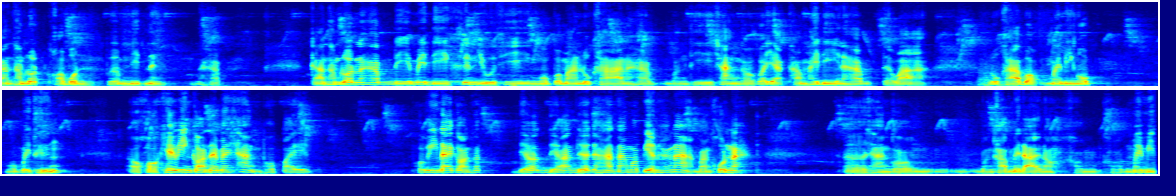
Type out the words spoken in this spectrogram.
การทำรถขอบ่นเพิ่มนิดนึงนะครับ การทำรถนะครับ ดีไม่ดีขึ้นอยู่ที่งบประมาณลูกค้านะครับ บางทีช่างเขาก็อยากทำให้ดีนะครับ แต่ว่าลูกค้าบอกไม่มีงบ งบไม่ถึง เอาขอแค่วิ่งก่อนได้ไหมช่าง พอไป พอวิ่งได้ก่อนสักเดี๋ยวเดี๋ยวเดี๋ยวจะหาตังค์มาเปลี่ยนข้างหน้า บางคนนะเออช่างก็บังคับไม่ได้เนาะเขาเขาไม่มี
